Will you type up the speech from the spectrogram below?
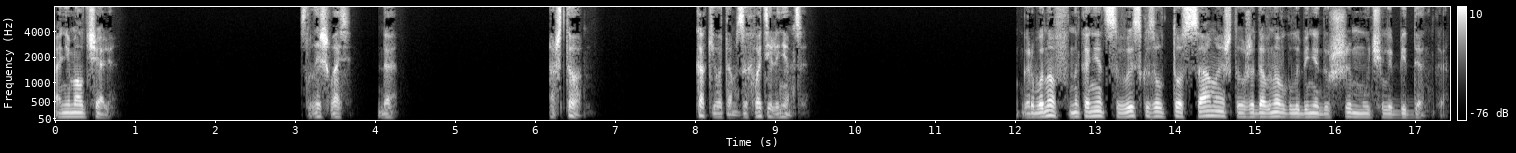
они молчали. «Слышь, Вась?» «Да». «А что? Как его там захватили немцы?» Горбунов, наконец, высказал то самое, что уже давно в глубине души мучило Беденко.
